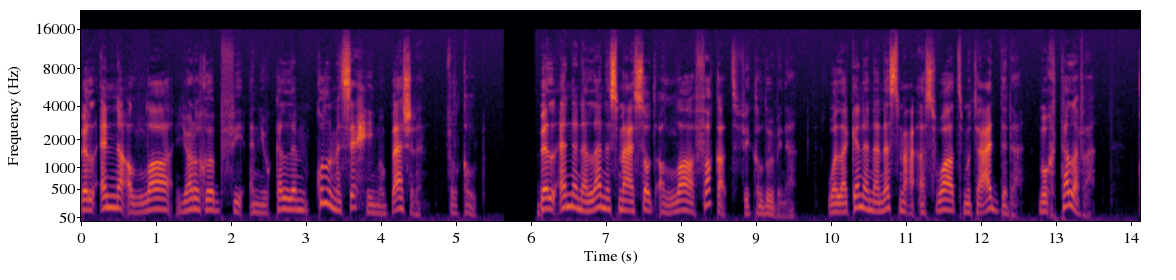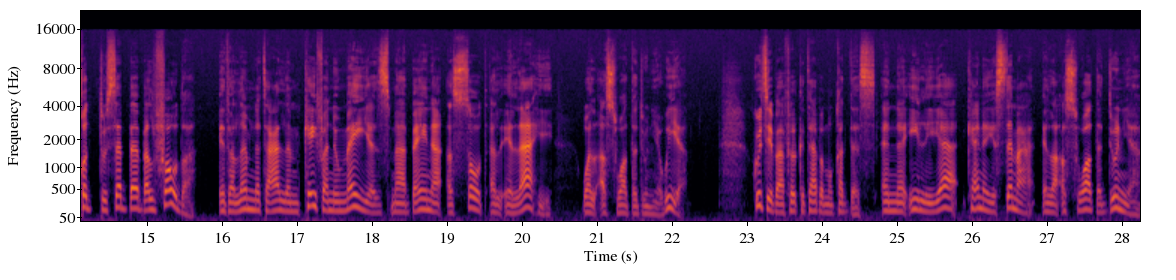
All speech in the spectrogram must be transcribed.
بل أن الله يرغب في أن يكلم كل مسيحي مباشرا في القلب. بل أننا لا نسمع صوت الله فقط في قلوبنا ولكننا نسمع أصوات متعددة مختلفة. قد تسبب الفوضى إذا لم نتعلم كيف نميز ما بين الصوت الإلهي والأصوات الدنيوية. كتب في الكتاب المقدس أن إيلياء كان يستمع إلى أصوات الدنيا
